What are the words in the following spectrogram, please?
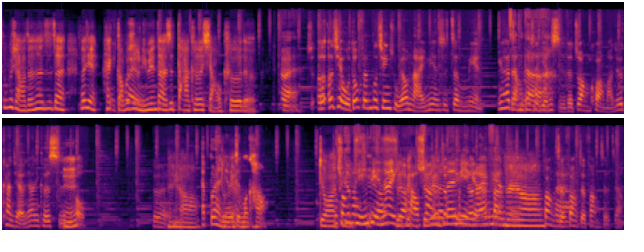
都不晓得那是在，而且还搞不清楚里面到底是大颗小颗的。对，而而且我都分不清楚要哪一面是正面，因为它长得是岩石的状况嘛，就是看起来好像一颗石头。嗯、对。啊，那不然你们怎么烤？对啊，就平平那一个好放的那一面给它放着，放着放着放着这样。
